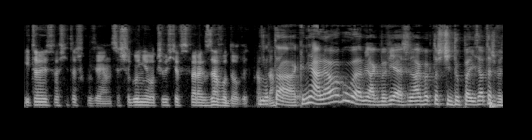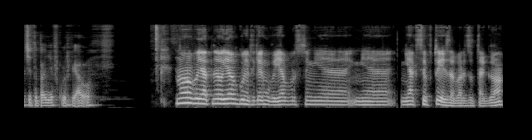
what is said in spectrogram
i to jest właśnie też wkurwiające, szczególnie oczywiście w sferach zawodowych, prawda? No tak, nie, ale ogółem jakby wiesz, no jakby ktoś ci dupę też by cię to pewnie wkurwiało. No, bo ja, no, ja ogólnie, tak jak mówię, ja po prostu nie, nie, nie akceptuję za bardzo tego,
